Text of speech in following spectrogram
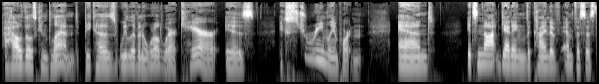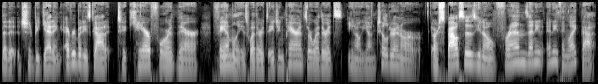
how those can blend because we live in a world where care is extremely important and it's not getting the kind of emphasis that it should be getting. Everybody's got to care for their families, whether it's aging parents or whether it's, you know, young children or or spouses, you know, friends, any anything like that.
